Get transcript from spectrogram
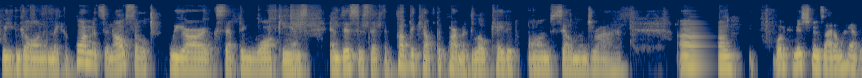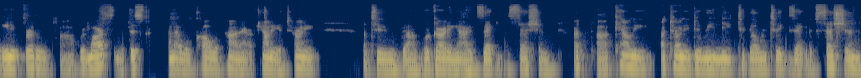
where you can go on and make appointments. And also we are accepting walk-ins. And this is at the Public Health Department located on Selman Drive. Um, Board of Commissioners, I don't have any further uh, remarks. And at this time, I will call upon our county attorney uh, to, uh, regarding our executive session. Uh, uh, County Attorney, do we need to go into executive session?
